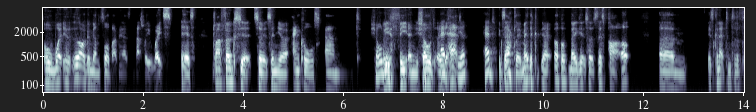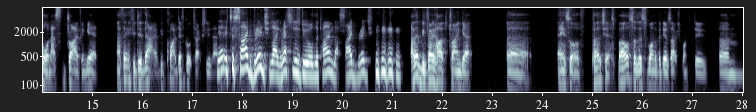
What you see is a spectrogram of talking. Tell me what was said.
or what they're all going to be on the floor, but I mean that's, that's where your weights is. Try and focus it so it's in your ankles and shoulders, your feet and your shoulder, uh, your head. Yeah, head. Exactly. Make the yeah, up, up, make it so it's this part up. Um, it's connecting to the floor, and that's driving in. I think if you did that, it'd be quite difficult to actually then. Yeah. yeah, it's a side bridge like wrestlers do all the time. That side bridge. I think it'd be very hard to try and get uh, any sort of purchase. But also, this is one of the videos I actually want to do um,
